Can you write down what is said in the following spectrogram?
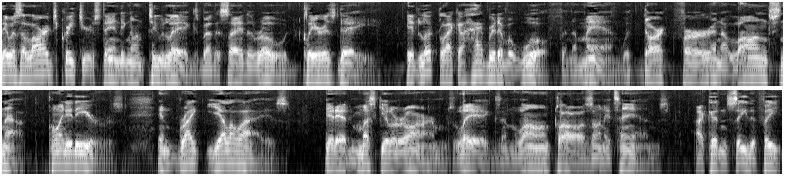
There was a large creature standing on two legs by the side of the road, clear as day. It looked like a hybrid of a wolf and a man with dark fur and a long snout, pointed ears, and bright yellow eyes. It had muscular arms, legs, and long claws on its hands. I couldn't see the feet.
